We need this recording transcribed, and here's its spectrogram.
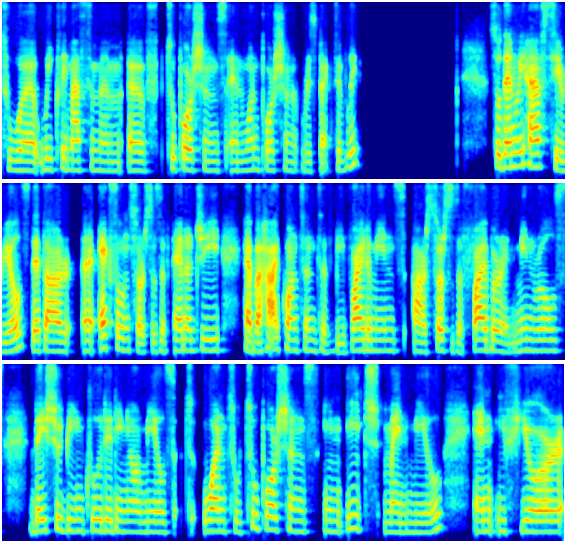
to a weekly maximum of two portions and one portion respectively. So then we have cereals that are uh, excellent sources of energy, have a high content of B vitamins, are sources of fiber and minerals. They should be included in your meals, one to two portions in each main meal. And if your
